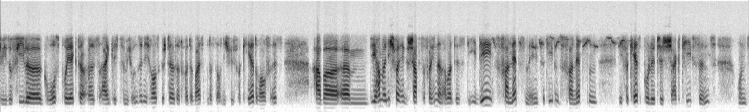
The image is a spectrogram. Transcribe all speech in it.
wie so viele Großprojekte als eigentlich ziemlich unsinnig herausgestellt hat. Heute weiß man, dass da auch nicht viel Verkehr drauf ist. Aber ähm, die haben wir nicht geschafft zu verhindern. Aber das, die Idee zu vernetzen, Initiativen zu vernetzen, die verkehrspolitisch aktiv sind und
